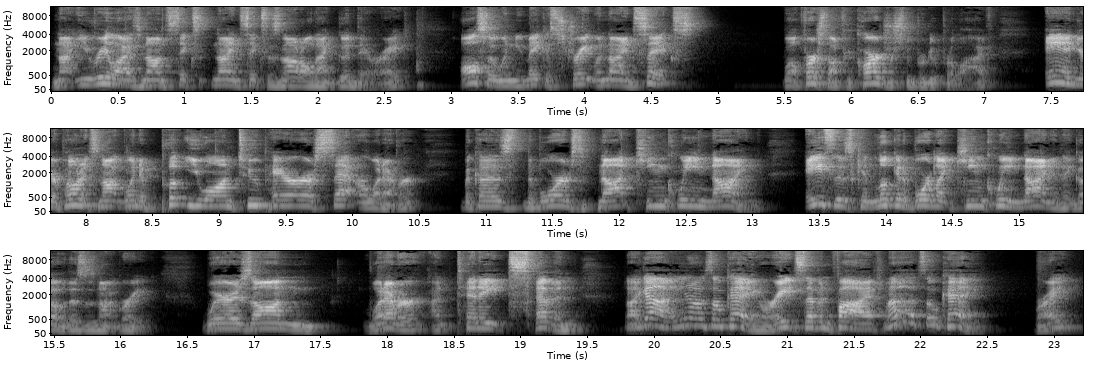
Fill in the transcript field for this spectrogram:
not you realize non 6, 9 6 is not all that good there, right? Also, when you make a straight with 9 6, well, first off, your cards are super duper live, and your opponent's not going to put you on two pair or a set or whatever because the board's not King Queen 9. Aces can look at a board like King Queen 9 and think, oh, this is not great. Whereas on whatever, on 10 8 7, like, ah, you know, it's okay. Or 8 7 5, ah, it's okay, right?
